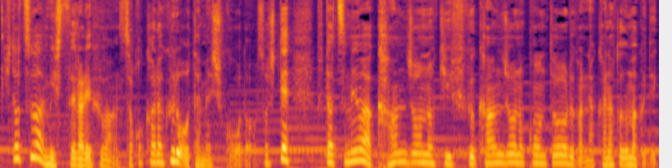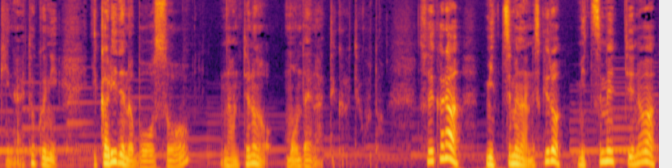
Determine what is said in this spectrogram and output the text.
1つは見捨てられ不安、そこから来るお試し行動。そして2つ目は感情の起伏、感情のコントロールがなかなかうまくできない。特に怒りでの暴走なんていうのが問題になってくるということ。それから3つ目なんですけど、3つ目っていうのは、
